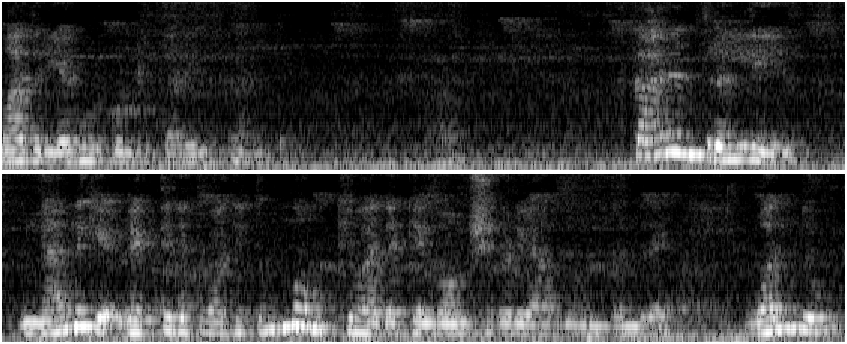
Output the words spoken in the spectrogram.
ಮಾದರಿಯಾಗಿ ಉಳ್ಕೊಂಡಿರ್ತಾರೆ ಅಂತ ಕಾಣುತ್ತೆ. ಕಾರಂತರಲ್ಲಿ ನನಗೆ ವ್ಯಕ್ತಿಗತವಾಗಿ ತುಂಬ ಮುಖ್ಯವಾದ ಕೆಲವು ಅಂಶಗಳು ಯಾವುದು ಅಂತಂದರೆ, ಒಂದು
